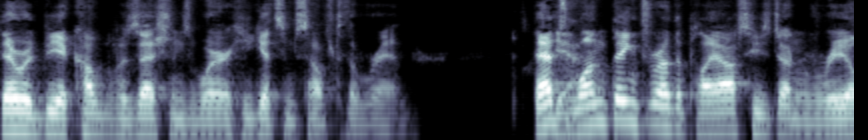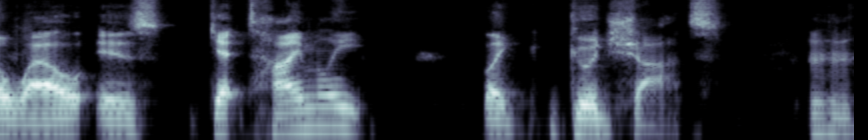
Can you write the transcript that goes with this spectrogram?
there would be a couple possessions where he gets himself to the rim. That's Yeah. one thing throughout the playoffs he's done real well is get timely, like good shots. Mhm.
